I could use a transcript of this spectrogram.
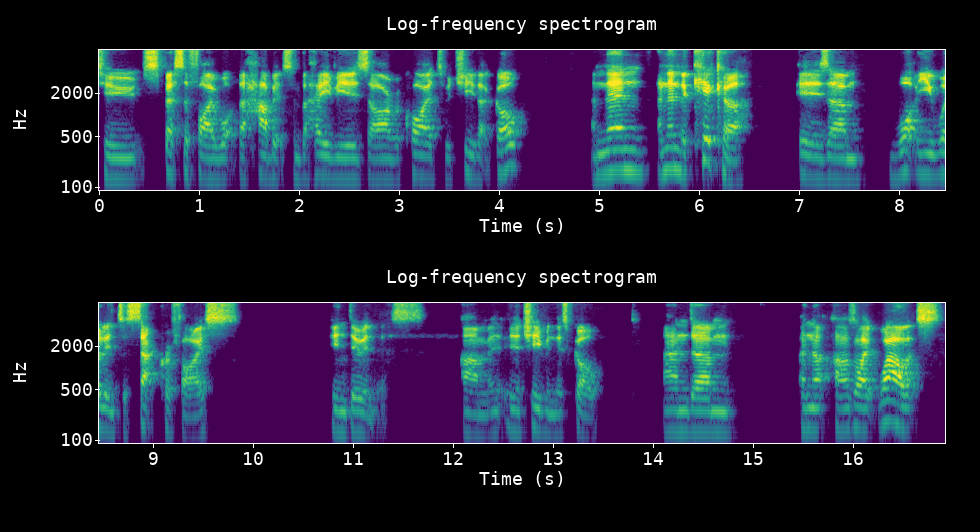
to specify what the habits and behaviors are required to achieve that goal, and then and then the kicker is um, what are you willing to sacrifice in doing this, um, in, in achieving this goal, and um, and I was like, wow, that's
